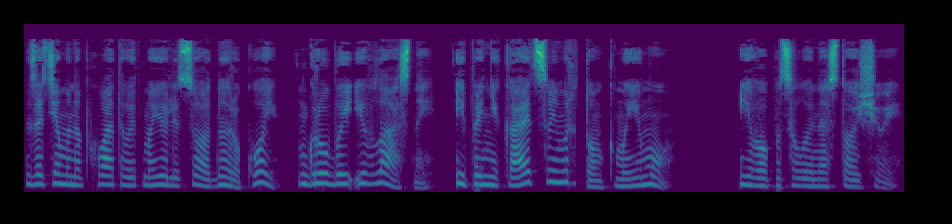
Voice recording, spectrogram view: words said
Затем он обхватывает мое лицо одной рукой, грубой и властной, и приникает своим ртом к моему. Его поцелуй настойчивый.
